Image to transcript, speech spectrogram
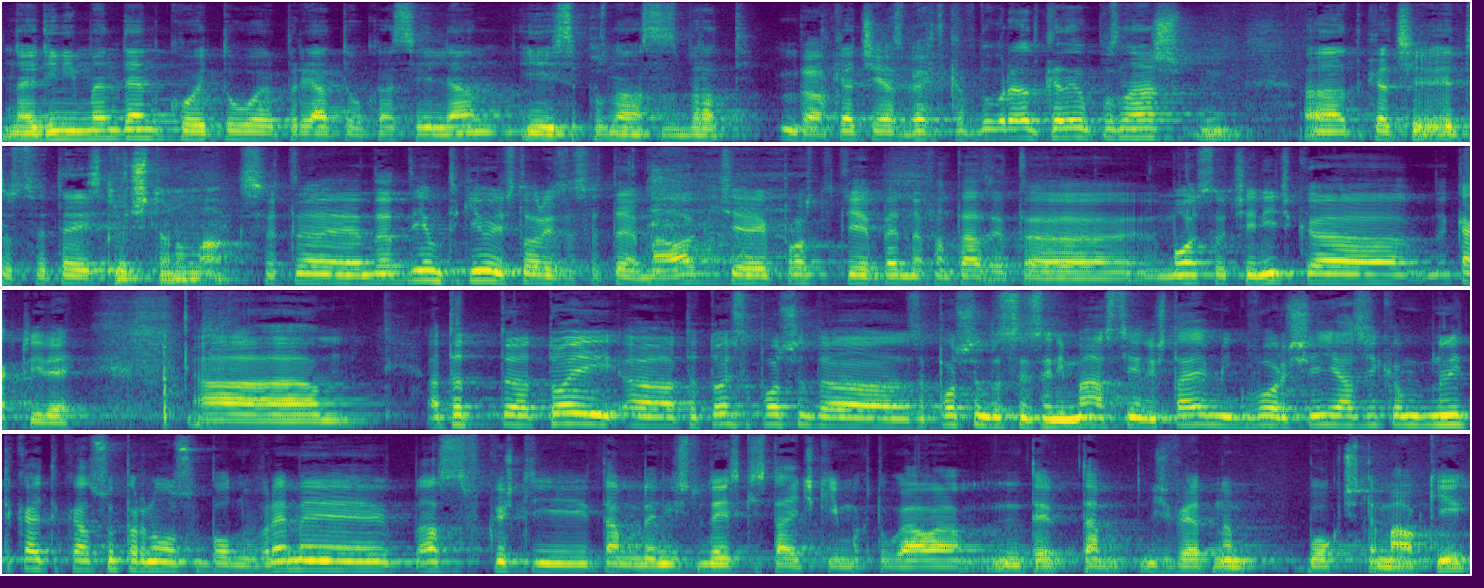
на един имен ден, който е приятел Каси Илян и се познава с брат ти. Да. Така че аз бях такъв, добре, откъде го познаваш? А, така че ето света е изключително малък. Света е, да, имам такива истории за света е малък, че просто ти е бедна фантазията. Моя съученичка, както и да е. А, та, той, а, той започна, да, започна да се занимава с тези неща и ми говореше и аз викам, нали така и така, супер много свободно време. Аз вкъщи там на едни студентски стаички имах тогава, те там живеят на блокчета малки.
